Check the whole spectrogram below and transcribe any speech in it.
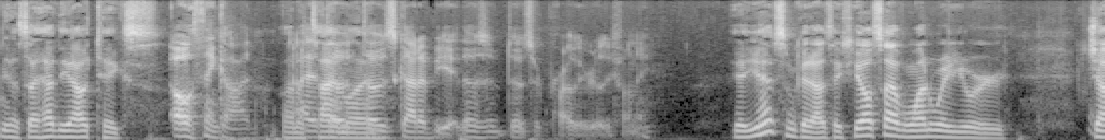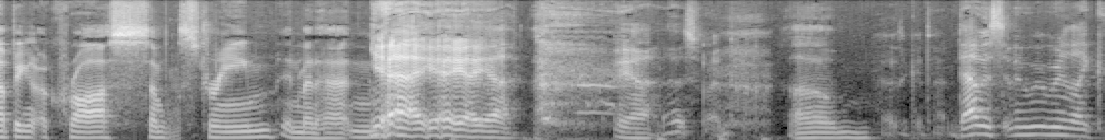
Yes, I had the outtakes. Oh, thank God. On a I- timeline. those got to be those those are probably really funny. Yeah, you have some good outtakes. You also have one where you were jumping across some stream in Manhattan. Yeah, yeah, yeah, yeah. yeah, that was fun. Um, That was a good time. That was I mean, we were like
